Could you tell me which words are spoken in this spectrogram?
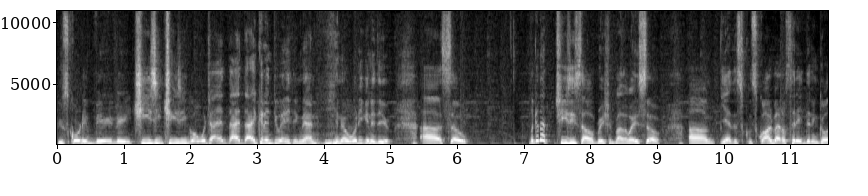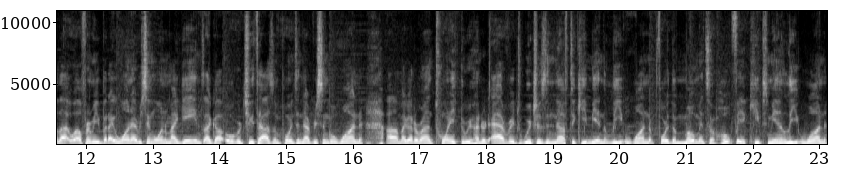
who scored a very, very cheesy, cheesy goal, which I, I, I couldn't do anything, man. You know, what are you going to do? Uh, so, look at that cheesy celebration, by the way. So, um, yeah, the squad battles today didn't go that well for me, but I won every single one of my games. I got over 2,000 points in every single one. Um, I got around 2,300 average, which is enough to keep me an Elite 1 for the moment. So hopefully it keeps me an Elite 1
